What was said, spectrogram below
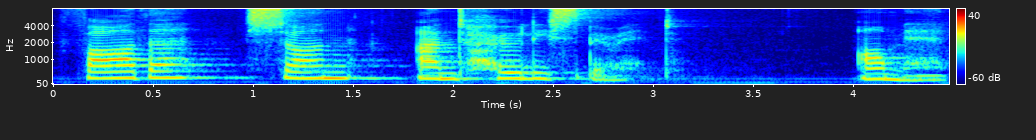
Father, Son, and Holy Spirit. Amen.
